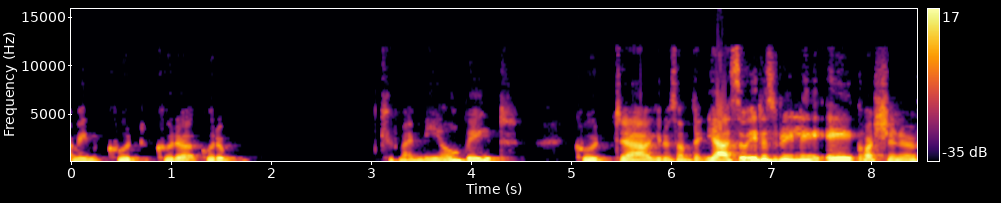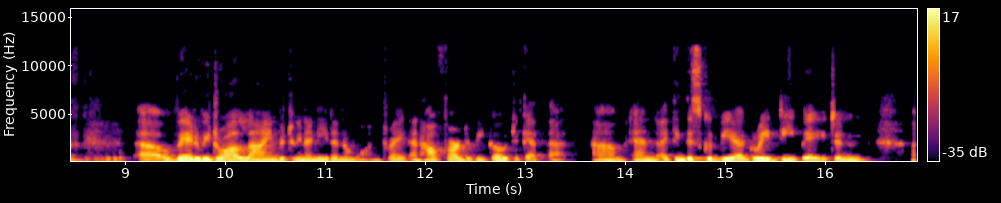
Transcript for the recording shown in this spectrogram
I mean, could could a could a could my meal wait? Could uh, you know something? Yeah. So it is really a question of uh, where do we draw a line between a need and a want, right? And how far do we go to get that? Um, and I think this could be a great debate. And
